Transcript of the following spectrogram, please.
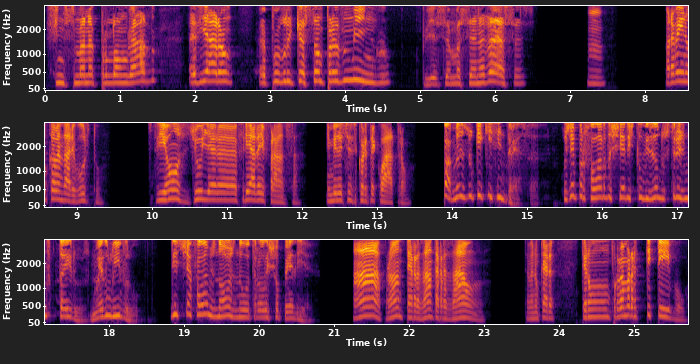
fim de semana prolongado, adiaram a publicação para domingo. Podia ser uma cena dessas. Hum. Ora bem, no calendário, Busto. Este dia 11 de julho era feriado em França. Em 1844. Pá, mas o que é que isso interessa? Hoje é para falar das séries de televisão dos Três Mosqueteiros, não é do livro. Disso já falámos nós na outra Aleixopédia. Ah, pronto, tem razão, tem razão. Também não quero ter um programa repetitivo.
